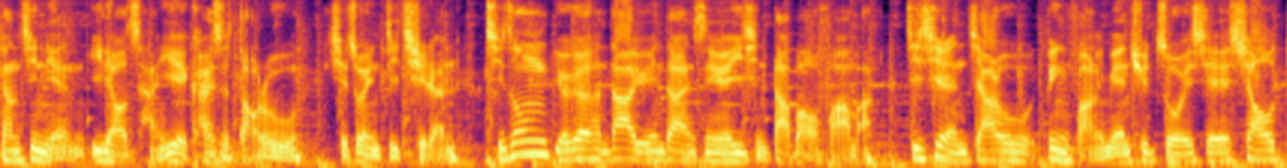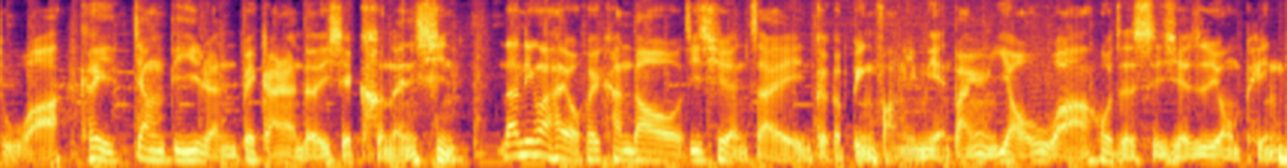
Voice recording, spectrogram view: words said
像近年医疗产业开始导入协作型机器人，其中有一个很大的原因，当然是因为疫情大爆发嘛，机器人加入病房里面去做一些消毒啊，可以降低人被感染的一些可能性。那另外还有会看到机器人在各个病房里面搬运药物啊，或者是一些日用品。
